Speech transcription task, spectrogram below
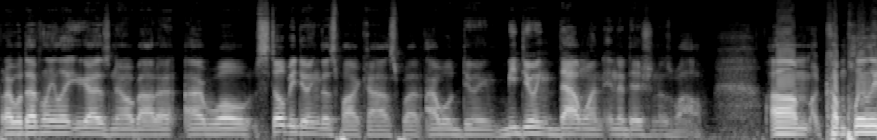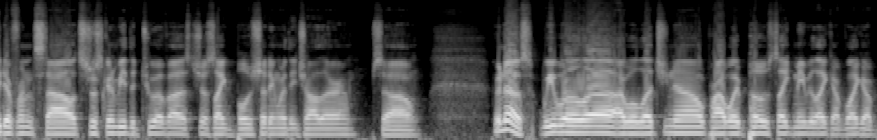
but I will definitely let you guys know about it. I will still be doing this podcast, but I will doing be doing that one in addition as well. Um, completely different style. It's just gonna be the two of us, just like bullshitting with each other. So who knows? We will. Uh, I will let you know. Probably post like maybe like a like a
